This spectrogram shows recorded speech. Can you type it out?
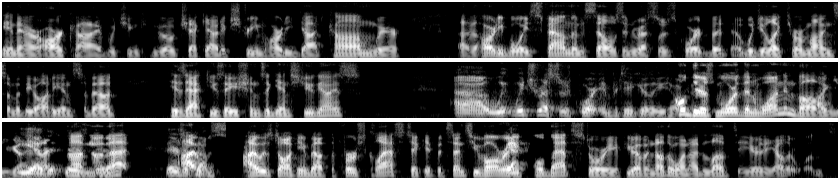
in our archive, which you can go check out extremehardy.com, where uh, the Hardy Boys found themselves in Wrestlers Court. But uh, would you like to remind some of the audience about his accusations against you guys? Uh, which wrestler's court in particular are you talking? Oh, about? there's more than one involving you guys. yeah, I did not know that. There's a I was I was talking about the first class ticket, but since you've already Yeah. told that story, if you have another one, I'd love to hear the other ones.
